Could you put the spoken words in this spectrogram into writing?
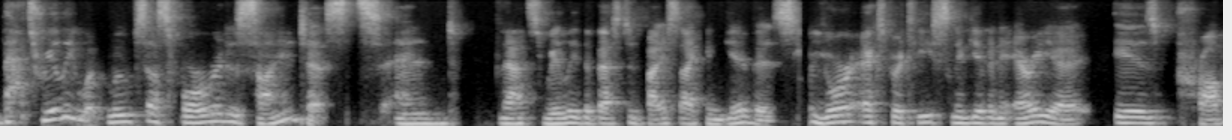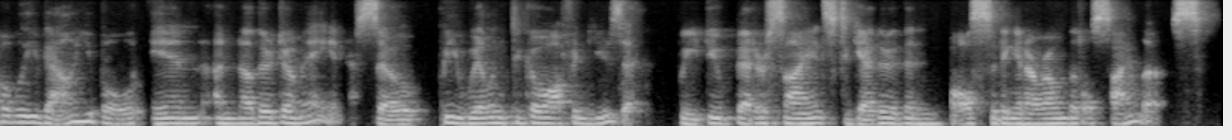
That's really what moves us forward as scientists. And that's really the best advice I can give is your expertise in a given area is probably valuable in another domain. So be willing to go off and use it we do better science together than all sitting in our own little silos.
